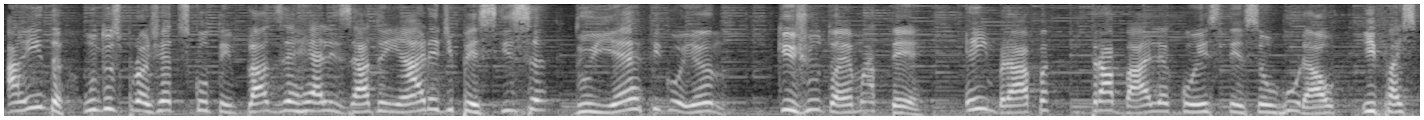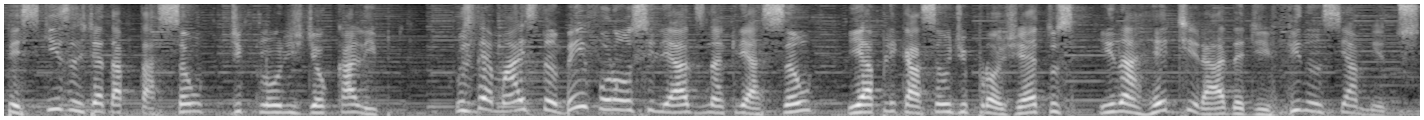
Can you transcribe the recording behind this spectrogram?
Ainda, um dos projetos contemplados é realizado em área de pesquisa do IEF Goiano, que junto à Emater, Embrapa, trabalha com extensão rural e faz pesquisas de adaptação de clones de eucalipto. Os demais também foram auxiliados na criação e aplicação de projetos e na retirada de financiamentos.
